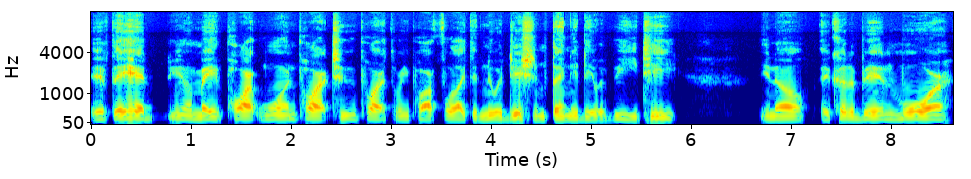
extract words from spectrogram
if they had, you know, made part one, part two, part three, part four, like the new edition thing they did with BET, you know, it could have been more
